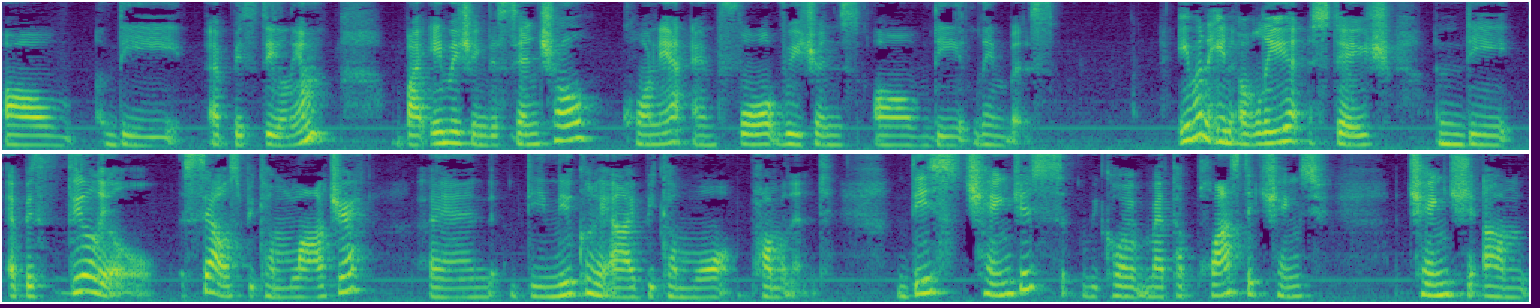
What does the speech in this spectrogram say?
of the epithelium by imaging the central cornea and four regions of the limbus. Even in earlier stage, the epithelial cells become larger and the nuclei become more prominent. These changes, we call metaplastic change, change um,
